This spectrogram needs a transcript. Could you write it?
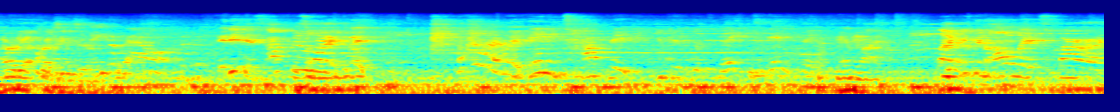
I already got Fred's answer. Think about. It is. I feel like with, I feel like with any topic, you can debate anything in Mhm. life. Like Yeah. you can always find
